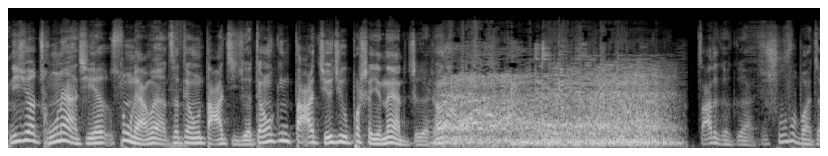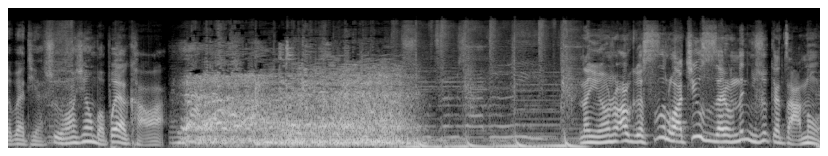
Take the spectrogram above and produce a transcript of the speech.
你想充两千送两万，这等于打几折？等于给你打九九八十一难的折，真的。咋的，哥哥？舒服不？这半天手上行不？办卡啊？那有人说二哥是了，就是这种，那你说该咋弄？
